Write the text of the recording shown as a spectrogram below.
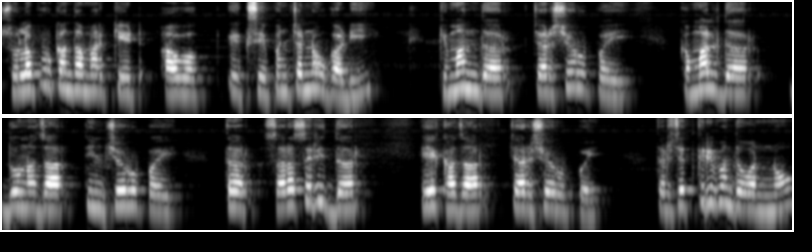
सोलापूर कांदा मार्केट आवक एकशे पंच्याण्णव गाडी किमान दर चारशे रुपये कमाल दर दोन हजार तीनशे रुपये तर सरासरी दर एक हजार चारशे रुपये. तर शेतकरी बांधवांनो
